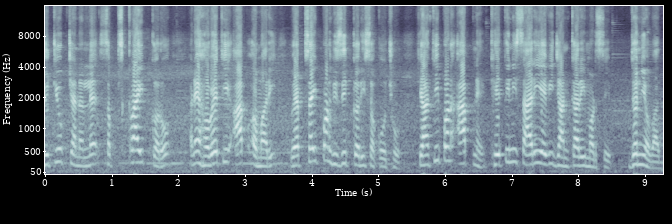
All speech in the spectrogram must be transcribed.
યુટ્યુબ ચેનલને સબસ્ક્રાઈબ કરો અને હવેથી આપ અમારી વેબસાઇટ પણ વિઝિટ કરી શકો છો. ત્યાંથી પણ આપને ખેતીની સારી એવી જાણકારી મળશે. ધન્યવાદ.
